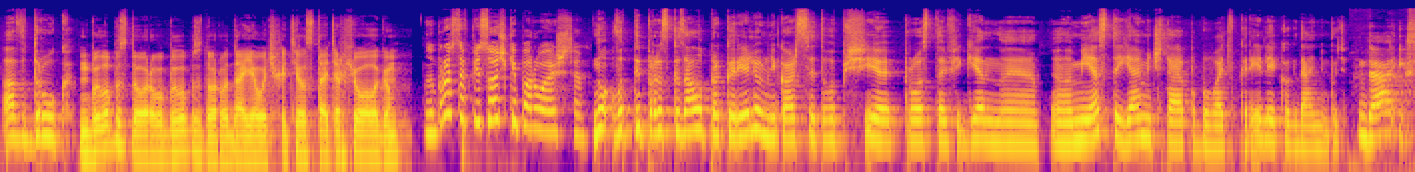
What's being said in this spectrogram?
А вдруг? Было бы здорово, было бы здорово. Да, я очень хотел стать археологом. Ну просто в песочке пороешься. Ну вот ты рассказала про Карелию, мне кажется, это вообще просто офигенное э, место. Я мечтаю побывать в Карелии когда-нибудь. Да, и, кстати,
